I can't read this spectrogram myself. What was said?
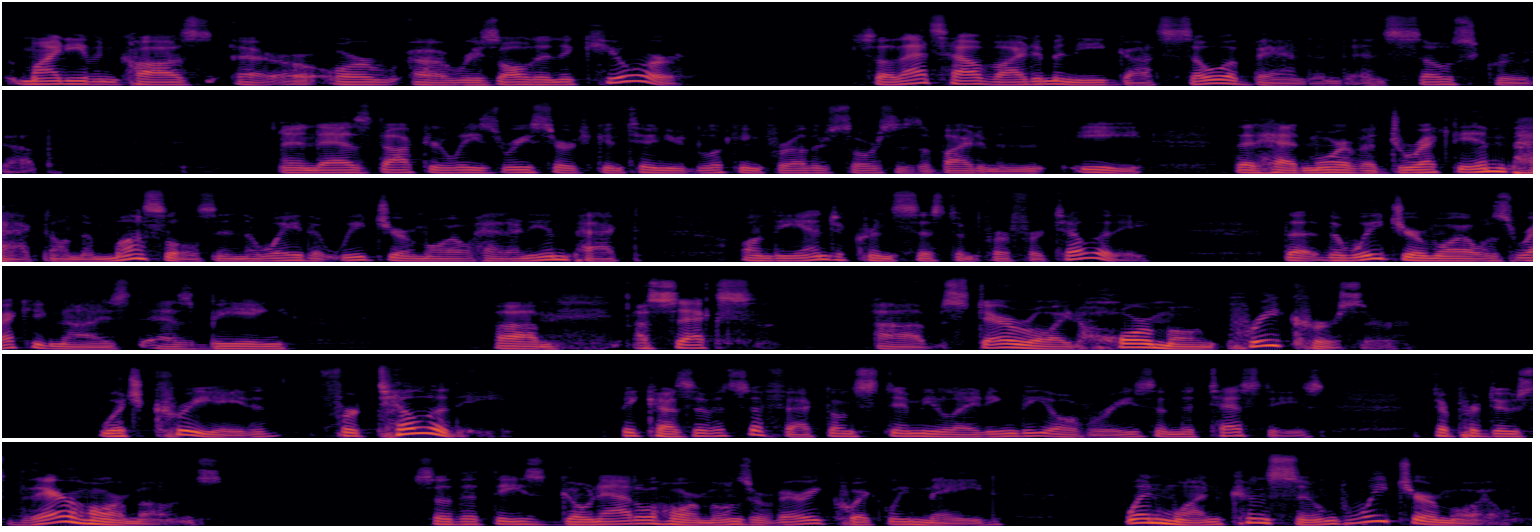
might even cause uh, or, or uh, result in a cure. So that's how vitamin E got so abandoned and so screwed up. And as Dr. Lee's research continued looking for other sources of vitamin E that had more of a direct impact on the muscles in the way that wheat germ oil had an impact on the endocrine system for fertility, the, the wheat germ oil was recognized as being um, a sex uh, steroid hormone precursor, which created fertility because of its effect on stimulating the ovaries and the testes to produce their hormones, so that these gonadal hormones were very quickly made when one consumed wheat germ oil.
